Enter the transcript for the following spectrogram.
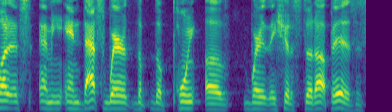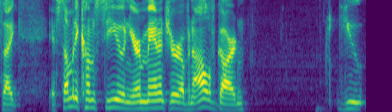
but it's I mean, and that's where the the point of where they should have stood up is. It's like if somebody comes to you and you're a manager of an Olive Garden, you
